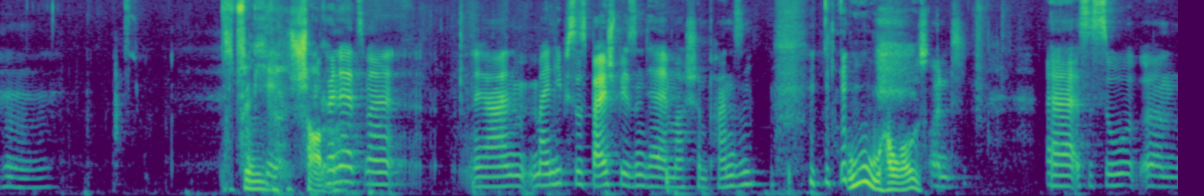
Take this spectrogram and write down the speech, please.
Hm. Das finde okay. ich schade. Wir können jetzt mal ja, mein liebstes Beispiel sind ja immer Schimpansen. Uh, hau raus. Und äh, es ist so, ähm,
